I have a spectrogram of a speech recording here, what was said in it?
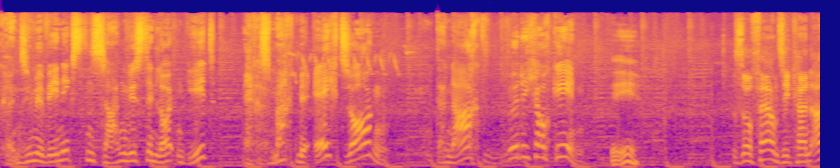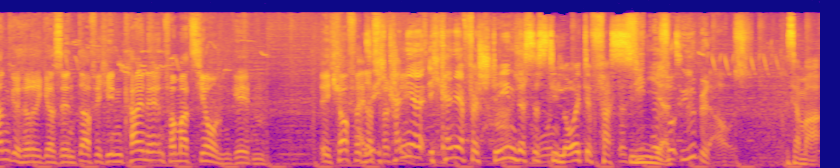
Können Sie mir wenigstens sagen, wie es den Leuten geht? Das macht mir echt Sorgen. Danach würde ich auch gehen. Nee. Sofern Sie kein Angehöriger sind, darf ich Ihnen keine Informationen geben. Ich hoffe, Also das ich kann, ja, Sie. ich kann ja verstehen, dass es die Leute Das sieht mir fasziniert. so übel aus. Sag mal,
